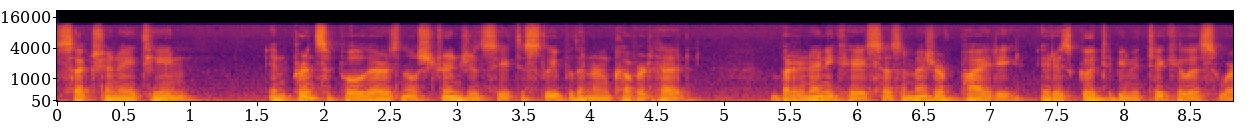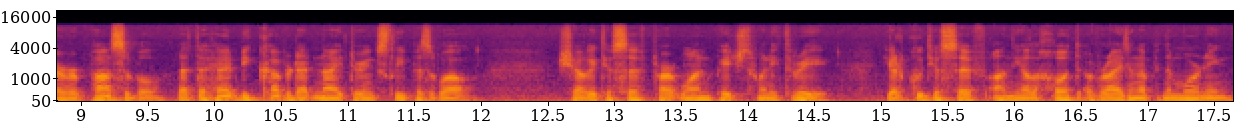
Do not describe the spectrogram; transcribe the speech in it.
Section 18. In principle, there is no stringency to sleep with an uncovered head, but in any case, as a measure of piety, it is good to be meticulous, wherever possible, that the head be covered at night during sleep as well. Shalit Yosef, Part 1, page 23. Yalkut Yosef on the Alachot of rising up in the morning,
